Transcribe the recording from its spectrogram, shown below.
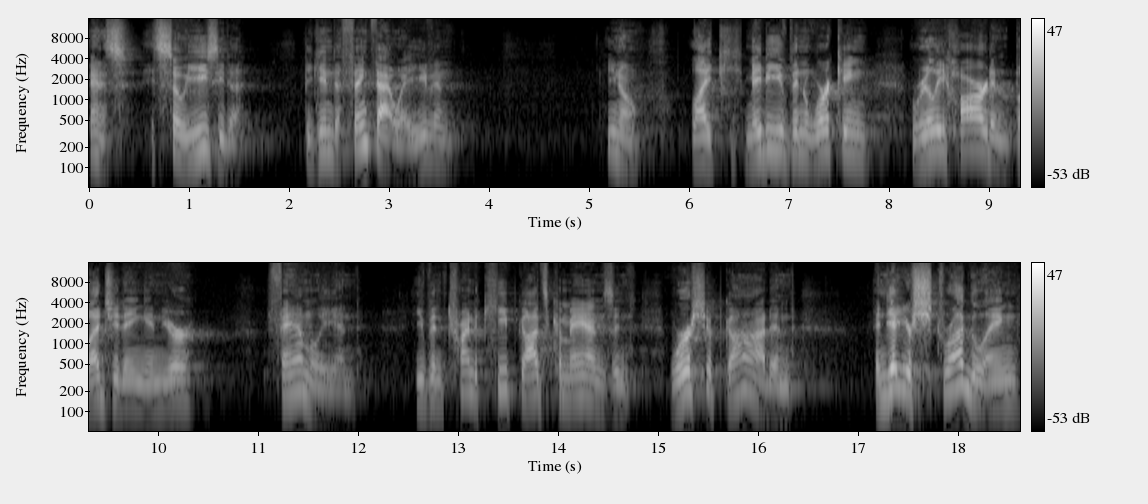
Man, it's, it's so easy to begin to think that way, even, you know, like maybe you've been working really hard and budgeting in your family and you've been trying to keep God's commands and worship God and and yet you're struggling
